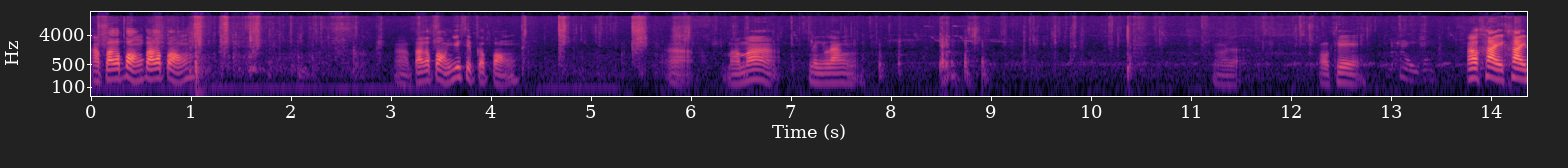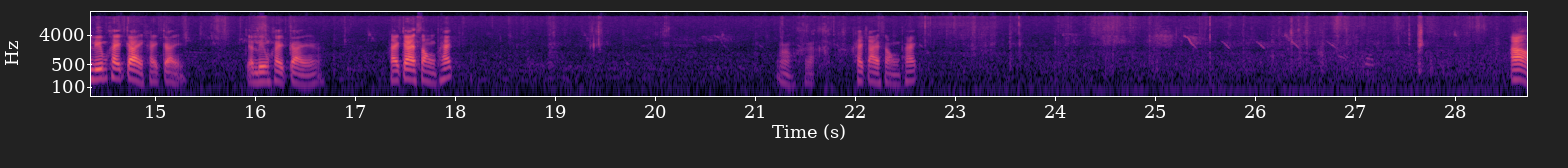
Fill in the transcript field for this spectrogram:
อะปลากระป๋องปลากระป๋อง ปลากระป๋องยี่สิบกระป๋องอะมาม่าหนึ่งลังเอาละโอเคไข่จ้ะเอาไข่ไข่ลืมไข่ไก่ไข่ไก่ จะลืมไข่ไก่นะไข่ไก่สองแพ็คอ่าไข่ไก่สองแพ็คอ้าว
